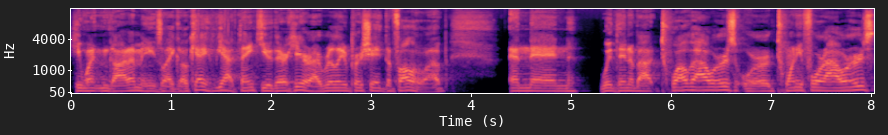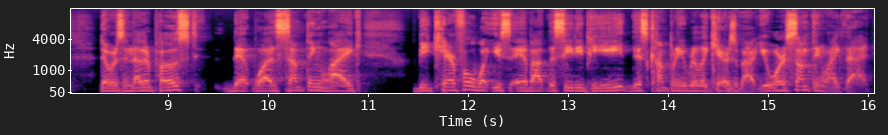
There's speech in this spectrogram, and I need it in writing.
He went and got them and he's like, Okay, yeah, thank you. They're here. I really appreciate the follow up. And then within about 12 hours or 24 hours, there was another post that was something like, be careful what you say about the CDP. This company really cares about you, or something like that.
